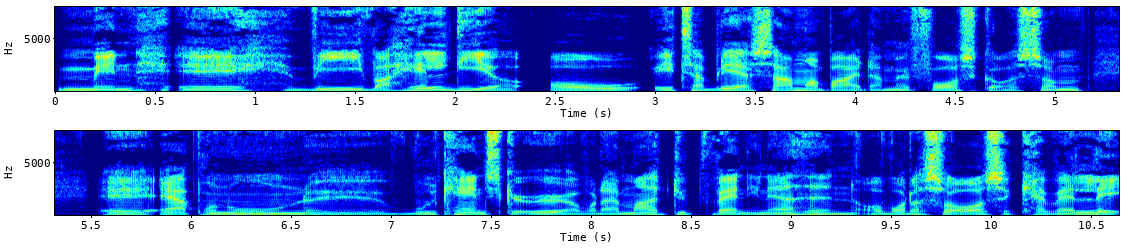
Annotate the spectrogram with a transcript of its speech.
men øh, vi var heldige at etablere samarbejder med forskere, som øh, er på nogle øh, vulkanske øer, hvor der er meget dybt vand i nærheden, og hvor der så også kan være læ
